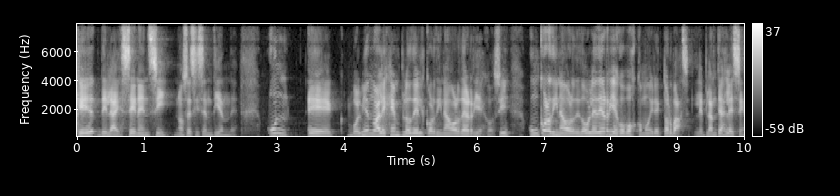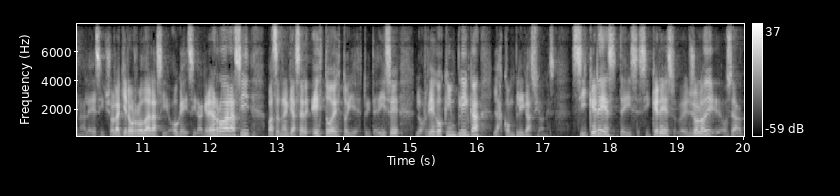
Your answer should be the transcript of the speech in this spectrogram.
que de la escena en sí. No sé si se entiende. Un eh, volviendo al ejemplo del coordinador de riesgo, ¿sí? Un coordinador de doble de riesgo, vos como director vas, le planteas la escena, le decís, yo la quiero rodar así. Ok, si la querés rodar así, vas a tener que hacer esto, esto y esto. Y te dice los riesgos que implica, las complicaciones. Si querés, te dice, si querés, eh, yo lo digo, o sea,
